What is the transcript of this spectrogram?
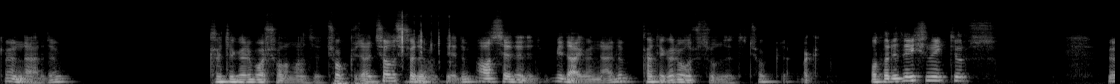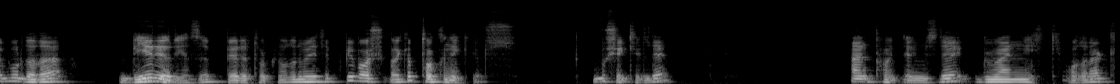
Gönderdim. Kategori boş olamaz dedi. Çok güzel. Çalışıyor demek dedim. ASD dedim. Bir daha gönderdim. Kategori oluşturuldu dedi. Çok güzel. Bakın. Authorization ekliyoruz. Ve burada da bearer yazıp bearer token olur mu edip bir boş bırakıp token ekliyoruz. Bu şekilde endpointlerimizde güvenlik olarak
